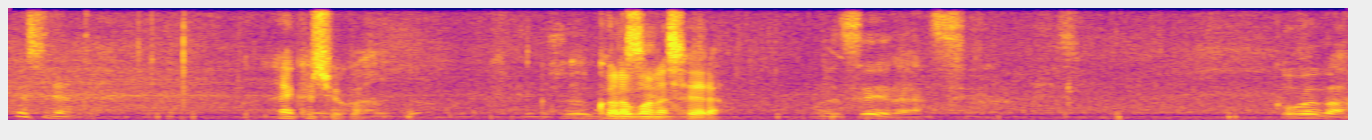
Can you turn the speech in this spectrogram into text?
Presidente, eccoci qua. Ancora buonasera. Buonasera, anzi. Come va?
